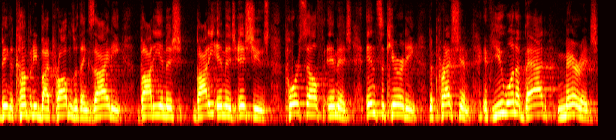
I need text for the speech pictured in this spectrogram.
being accompanied by problems with anxiety, body image, body image issues, poor self image, insecurity, depression. If you want a bad marriage,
